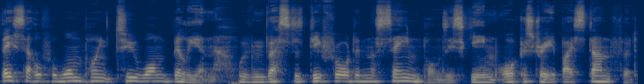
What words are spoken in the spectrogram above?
They settled for 1.21 billion, with investors defrauding the same Ponzi scheme orchestrated by Stanford,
